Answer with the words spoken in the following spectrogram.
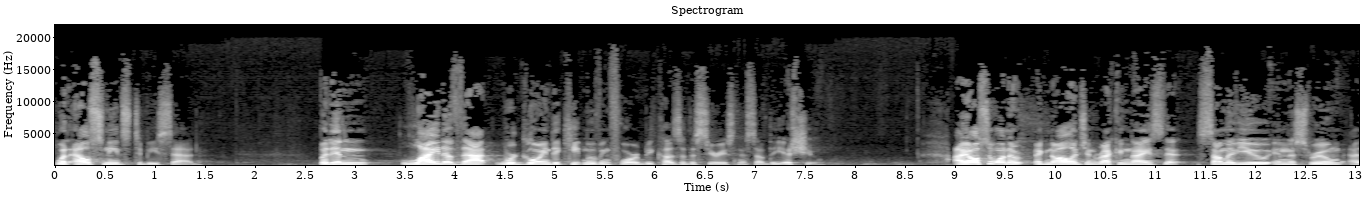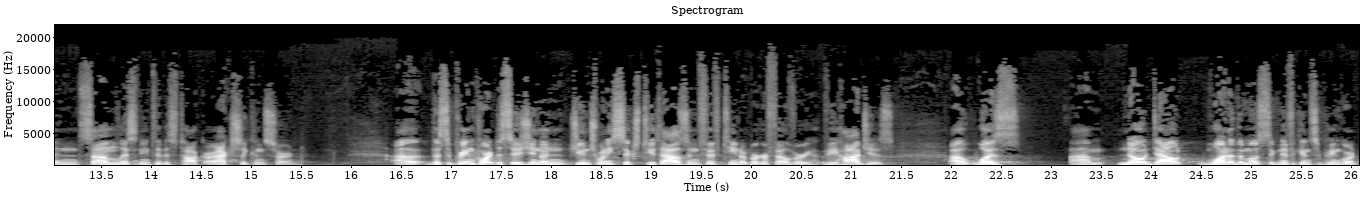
what else needs to be said. But in light of that, we're going to keep moving forward because of the seriousness of the issue. I also want to acknowledge and recognize that some of you in this room and some listening to this talk are actually concerned. Uh, the Supreme Court decision on June 26, 2015, Obergefell v. Hodges, uh, was um, no doubt one of the most significant Supreme Court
